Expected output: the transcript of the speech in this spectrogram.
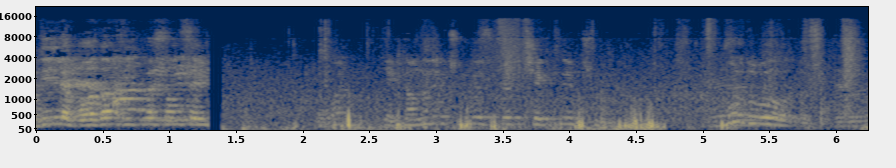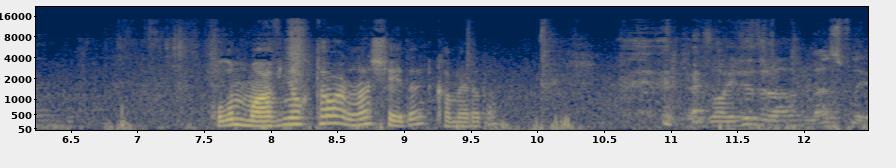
O değil de bu adam ilk ve son sev... Biçim. Vurdu bu oldu. Oğlum mavi nokta var lan şeyde kamerada. Uzaylıdır abi. Lens flare.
